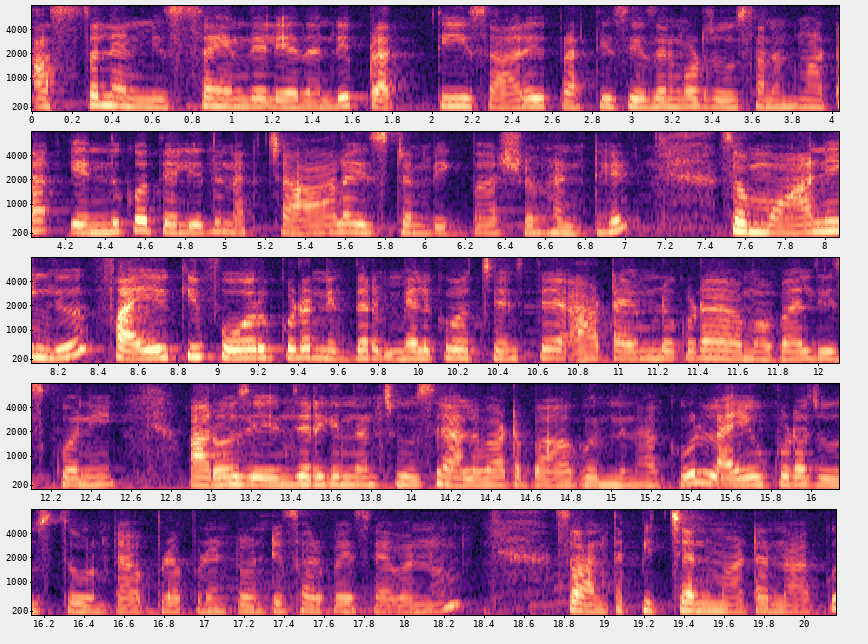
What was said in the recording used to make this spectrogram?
అస్సలు నేను మిస్ అయిందే లేదండి. ప్రతిసారి ప్రతి సీజన్ కూడా చూస్తానమాట ఎందుకో తెలియదు నాకు చాలా ఇష్టం బిగ్ బాస్ షో అంటే. సో మార్నింగ్ ఫైవ్కి ఫోర్ కూడా నిద్ర మెలకు వచ్చేస్తే ఆ టైంలో కూడా మొబైల్ తీసుకొని ఆ రోజు ఏం జరిగిందని చూసే అలవాటు బాగుంది నాకు. లైవ్ కూడా చూస్తూ ఉంటా. అప్పుడప్పుడు నేను twenty four by seven. So అంత పిచ్ అనమాట నాకు.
